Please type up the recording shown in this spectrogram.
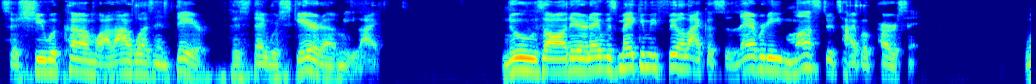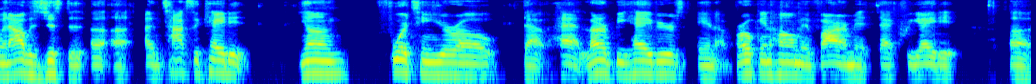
So she would come while I wasn't there because they were scared of me. Like news all there. They was making me feel like a celebrity monster type of person when I was just a, a, a intoxicated young 14 year old that had learned behaviors in a broken home environment that created a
